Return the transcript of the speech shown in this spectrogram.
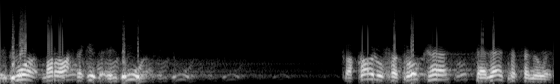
اهدموها مرة واحدة كده اهدموها. فقالوا فاتركها ثلاث سنوات.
